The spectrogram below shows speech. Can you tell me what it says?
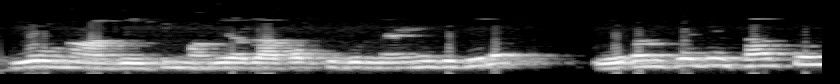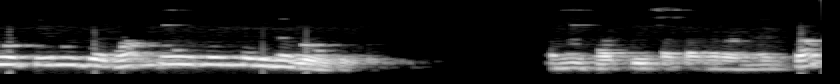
කියුණාද ඉතින් මගේ අදහසක් තිබුණේ නැහැ නේද කියලා ඒ වන්සේගේ සත්‍යව තේරුම් ගන්න සම්පූර්ණ වෙන ලෝකෙ. තමයි සත්‍ය කතා කරන්නේ නැත්තම්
